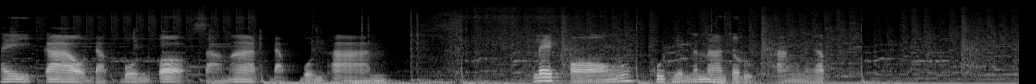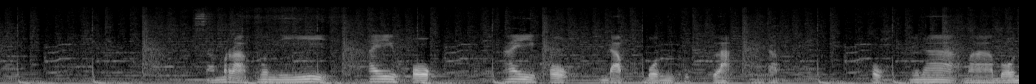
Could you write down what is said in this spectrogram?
ให้ 9 ดับบนก็สามารถดับบนผ่าน เลขของคุณเห็นนานๆจะหลุดครั้งนะครับสำหรับวันนี้ให้ 6 ให้6ดับบนทุกหลักนะครับ6ไม่น่ามาบน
